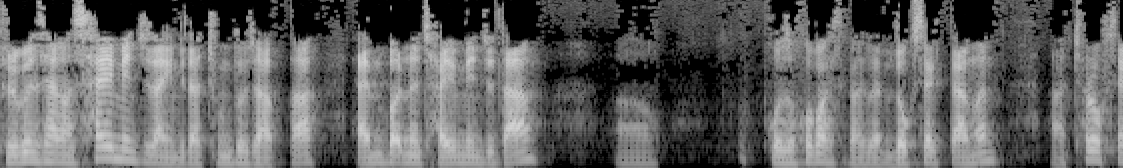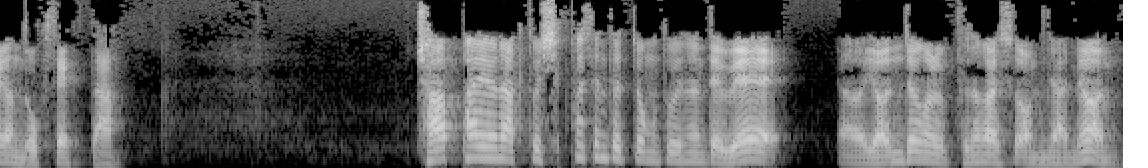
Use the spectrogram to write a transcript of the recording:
붉은색은 사회민주당입니다. 중도좌파, amber는 자유민주당, 어, 보석 호박색, 그다음에 녹색당은 아, 초록색은 녹색당. 좌파 연합도 10% 정도 있는데 왜 어, 연정을 구성할 수 없냐면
